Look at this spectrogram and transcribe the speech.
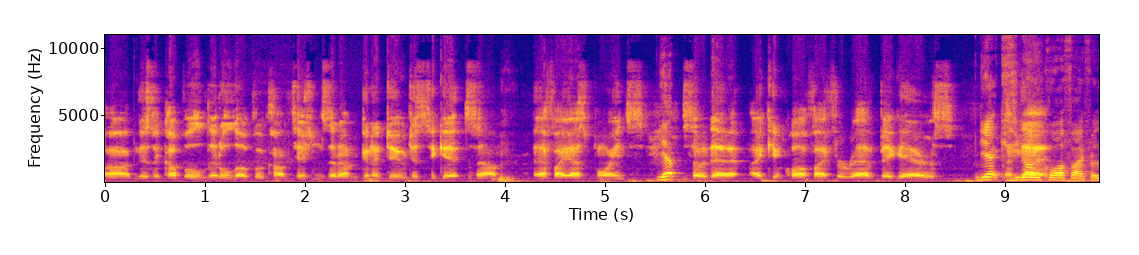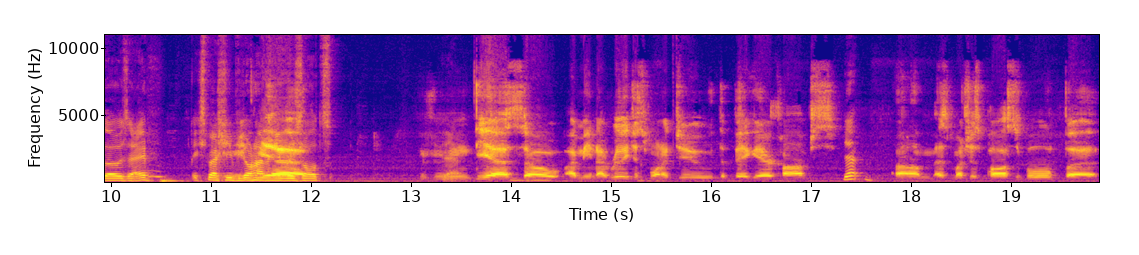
um, there's a couple little local competitions that I'm gonna do just to get some FIS points, Yep. so that I can qualify for Rev Big Airs. Yeah, because you And got to then- qualify for those, eh? Especially if you don't have any results. Hmm Yeah. So I mean, I really just want to do the big air comps. Yep. Um, as much as possible, but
